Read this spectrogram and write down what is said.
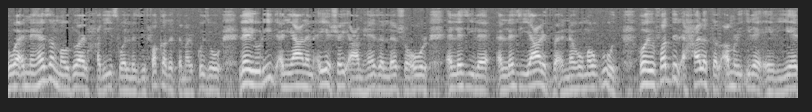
هو أن هذا الموضوع الحديث والذي فقد تمركزه لا يريد أن يعلم أي شيء هذا اللاشعور الذي لا الذي يعرف بأنه موجود. هو يفضل إحالة الأمر إلى آليات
